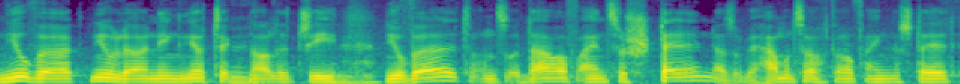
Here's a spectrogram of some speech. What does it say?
New Work, New Learning, New Technology, mhm. New World, uns darauf einzustellen. Also wir haben uns auch darauf eingestellt.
